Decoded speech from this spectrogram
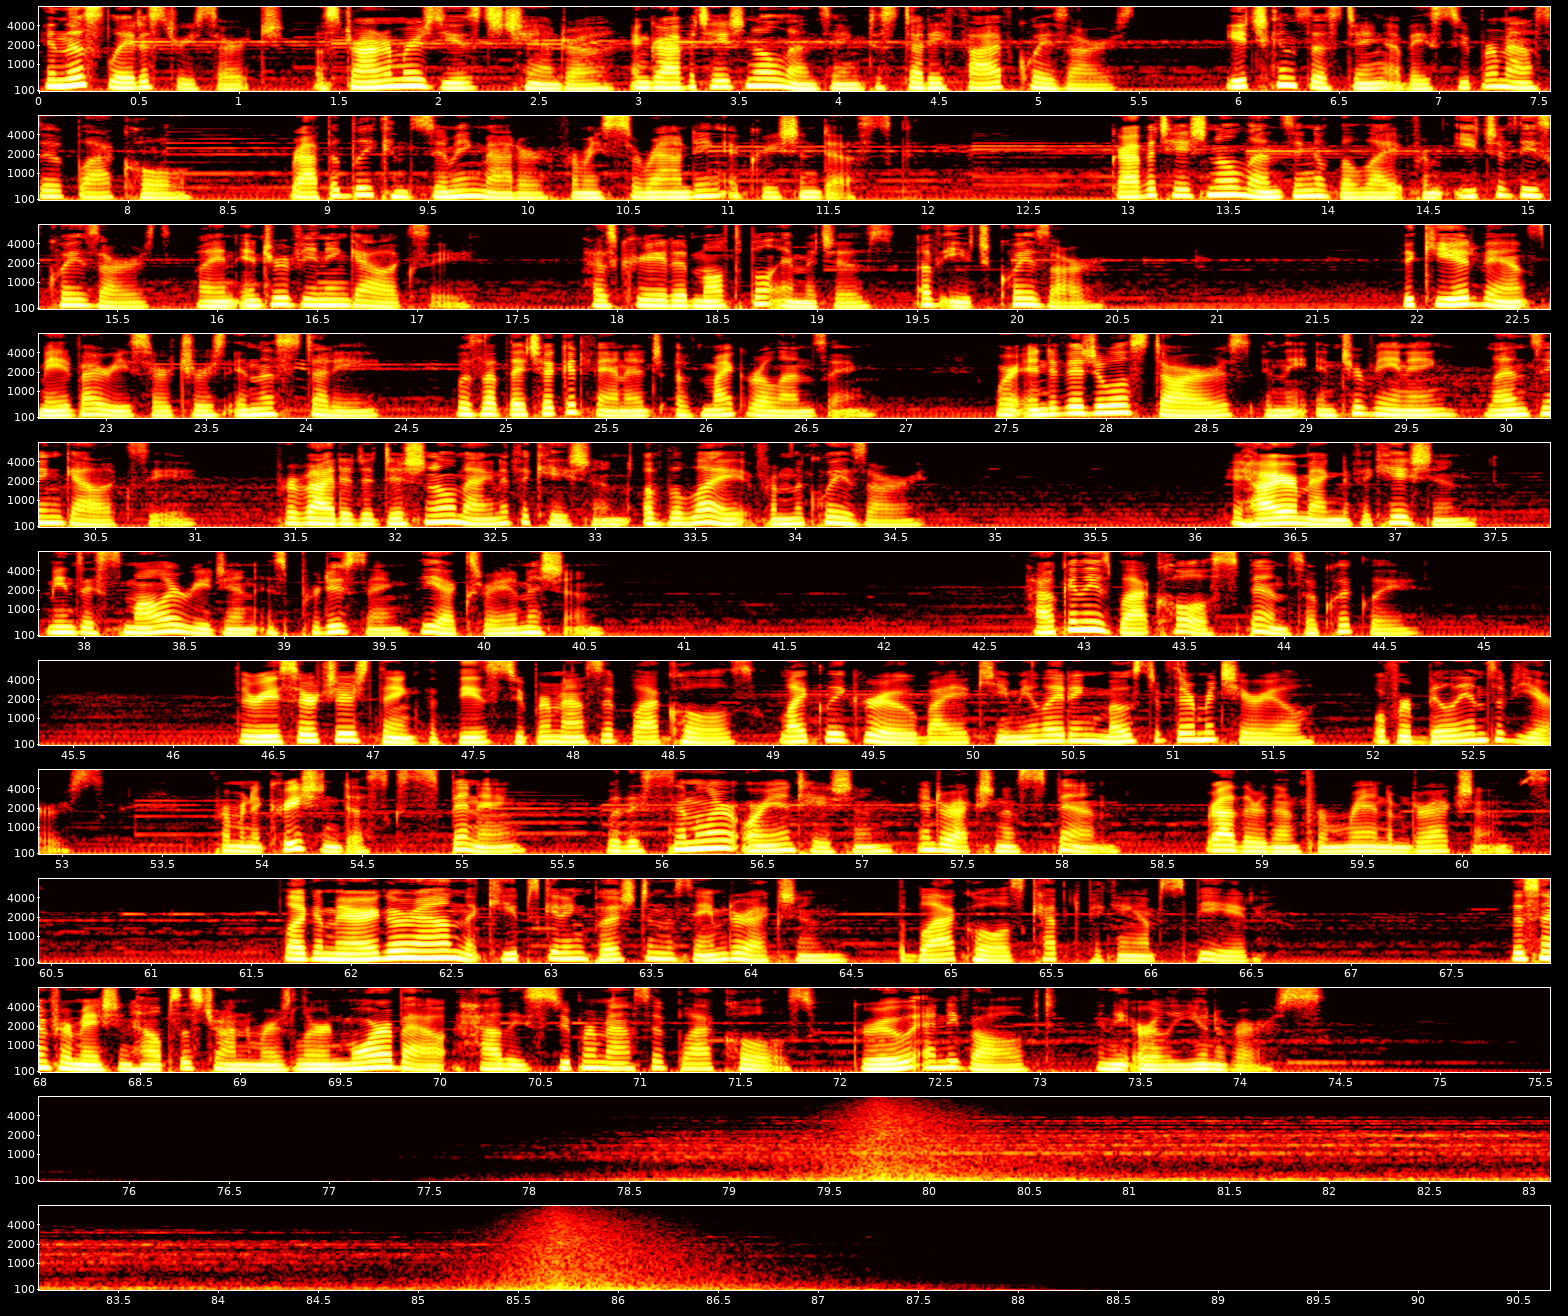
In this latest research, astronomers used Chandra and gravitational lensing to study five quasars, each consisting of a supermassive black hole rapidly consuming matter from a surrounding accretion disk. Gravitational lensing of the light from each of these quasars by an intervening galaxy has created multiple images of each quasar. The key advance made by researchers in this study was that they took advantage of microlensing, where individual stars in the intervening lensing galaxy provided additional magnification of the light from the quasar. A higher magnification means a smaller region is producing the X ray emission. How can these black holes spin so quickly? The researchers think that these supermassive black holes likely grew by accumulating most of their material over billions of years from an accretion disk spinning with a similar orientation and direction of spin rather than from random directions. Like a merry-go-round that keeps getting pushed in the same direction, the black holes kept picking up speed. This information helps astronomers learn more about how these supermassive black holes grew and evolved in the early universe.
